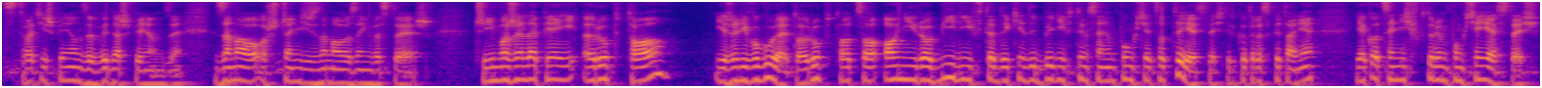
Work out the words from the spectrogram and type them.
stracisz pieniądze, wydasz pieniądze, za mało oszczędzisz, za mało zainwestujesz. Czyli może lepiej rób to, jeżeli w ogóle, to rób to, co oni robili wtedy, kiedy byli w tym samym punkcie, co ty jesteś. Tylko teraz pytanie, jak ocenić, w którym punkcie jesteś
